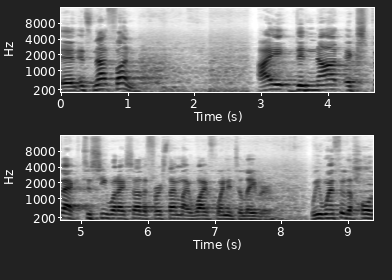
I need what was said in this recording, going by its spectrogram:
And it's not fun. I did not expect to see what I saw the first time my wife went into labor. We went through the whole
